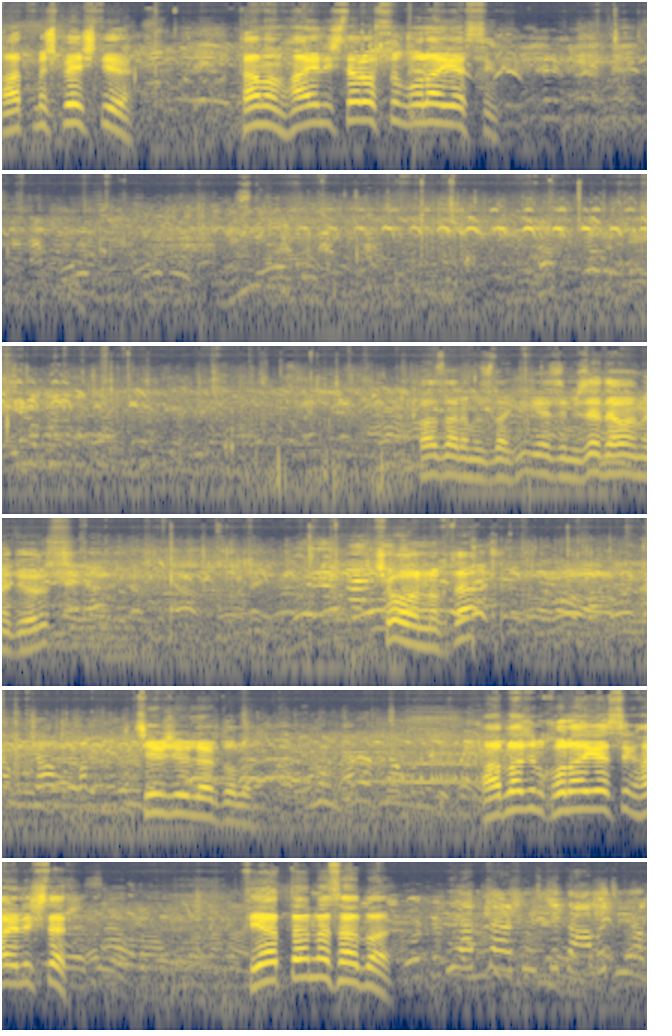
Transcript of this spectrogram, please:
65 diyor. Tamam hayırlı işler olsun kolay gelsin. Pazarımızdaki gezimize devam ediyoruz. Çoğunlukta civcivler dolu. Ablacığım kolay gelsin hayırlı işler. Fiyatlar nasıl abla? Fiyatlar düştü de alıcı yok.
